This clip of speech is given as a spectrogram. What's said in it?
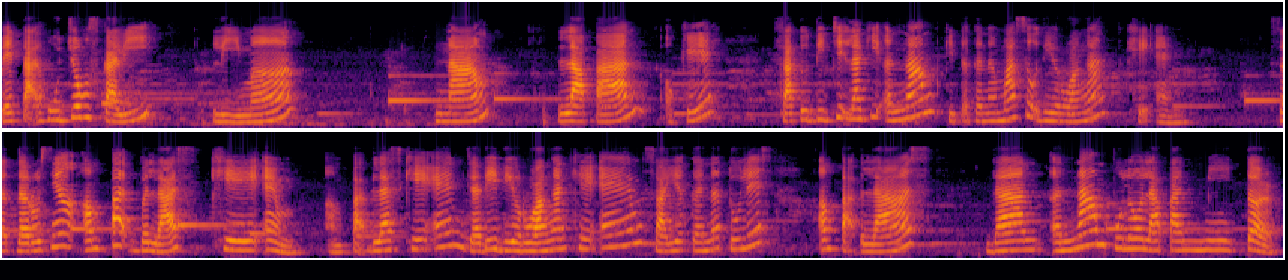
petak hujung sekali, 5, 6, 8, okey. Satu digit lagi enam kita kena masuk di ruangan KM. Seterusnya 14 KM. 14 KM jadi di ruangan KM saya kena tulis 14 dan 68 meter.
